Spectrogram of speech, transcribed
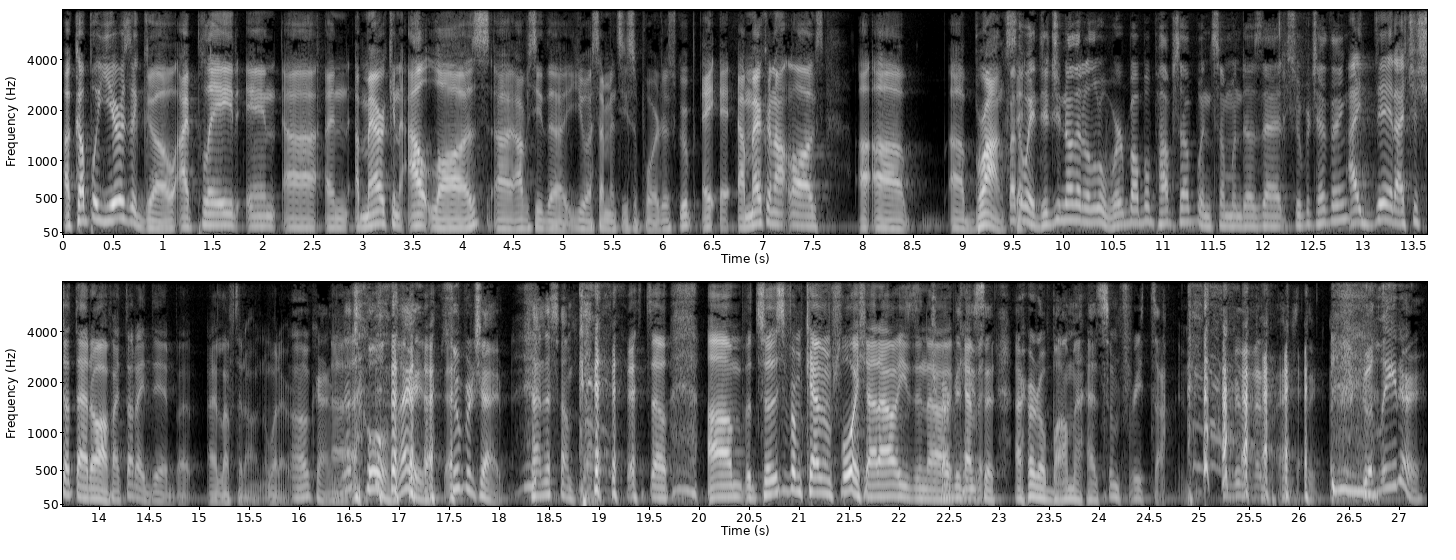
a couple years ago, I played in uh, an American Outlaws, uh, obviously the USMNT supporters group, a, a- American Outlaws uh, uh, uh, Bronx. By the way, did you know that a little word bubble pops up when someone does that super chat thing? I did. I should shut that off. I thought I did, but I left it on. Whatever. okay, that's cool. hey, super chat, kind of something. so, um, but so this is from Kevin Foy. Shout out. He's in uh, Kevin. said, I heard Obama had some free time. Good leader.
